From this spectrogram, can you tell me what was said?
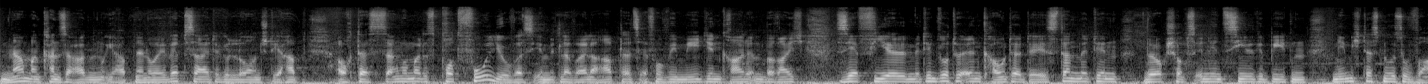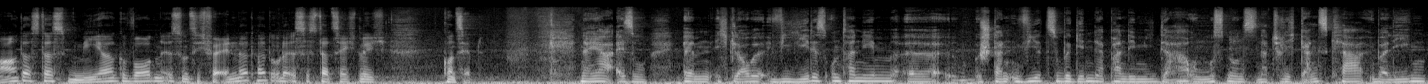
Na, man kann sagen, ihr habt eine neue Webseite gelauncht, ihr habt auch das, sagen wir mal, das Portfolio, was ihr mittlerweile habt als FOW Medien, gerade im Bereich sehr viel mit den virtuellen Counter Days, dann mit den Workshops in den Zielgebieten. Nehme ich das nur so wahr, dass das mehr geworden ist und sich verändert hat oder ist es tatsächlich Konzept? Naja, also ähm, ich glaube, wie jedes Unternehmen äh, standen wir zu Beginn der Pandemie da und mussten uns natürlich ganz klar überlegen,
